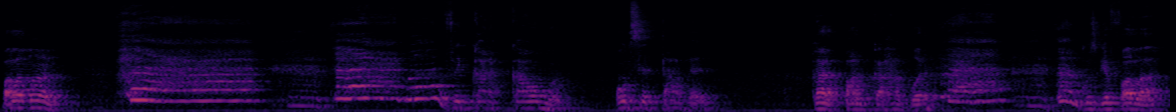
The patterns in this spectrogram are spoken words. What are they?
Fala, mano. Ah, ah, mano. Eu falei, cara, calma. Onde você tá, velho? Cara, para o carro agora. Ah, ah, não conseguia falar.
